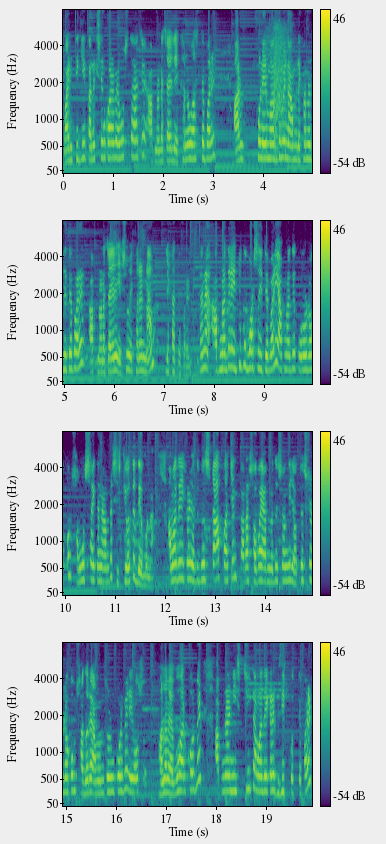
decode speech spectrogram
বাড়িতে গিয়ে কালেকশন করার ব্যবস্থা আছে। আপনারা চাইলে এখানেও আসতে পারেন। আর ফোনের মাধ্যমে নাম লেখানো যেতে পারে। আপনারা চাইলে এসেও এখানে নাম লেখাতে পারেন। এখানে আপনাদের এইটুকু ভরসা দিতে পারি, আপনাদের কোনো রকম সমস্যা এখানে আমরা সৃষ্টি হতে দেবো না। আমাদের এখানে যতজন স্টাফ আছেন, তারা সবাই আপনাদের সঙ্গে যথেষ্ট রকম সাদরে আমন্ত্রণ করবেন এবং ভালো ব্যবহার করবেন। আপনারা নিশ্চিন্তে আমাদের এখানে ভিজিট করতে পারেন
